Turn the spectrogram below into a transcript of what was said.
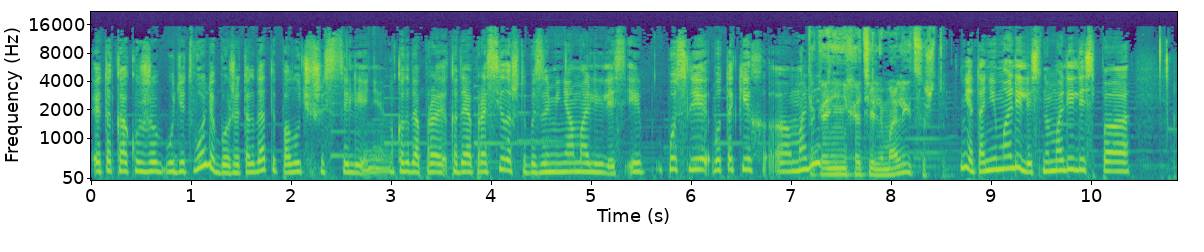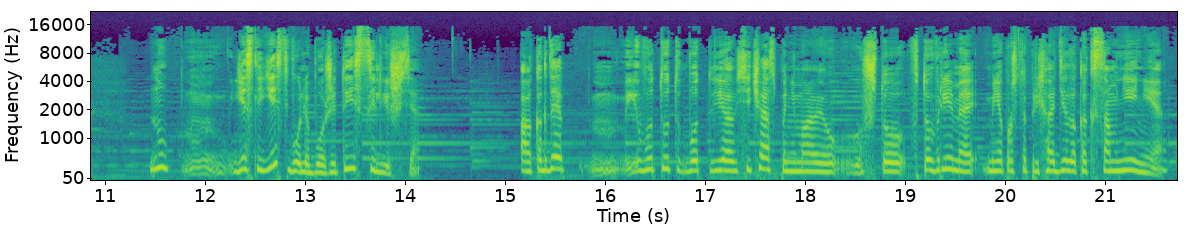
это как уже будет воля Божья, тогда ты получишь исцеление. Ну, когда, когда я просила, чтобы за меня молились. И после вот таких э, молитв... Так они не хотели молиться, что ли? Нет, они молились, но молились по... Ну, если есть воля Божья, ты исцелишься. А когда я... И вот тут вот я сейчас понимаю, что в то время меня просто приходило как сомнение –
